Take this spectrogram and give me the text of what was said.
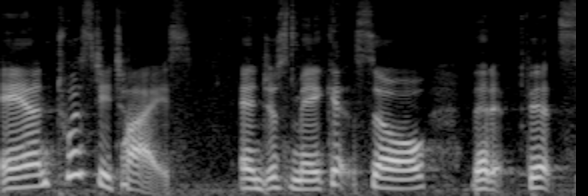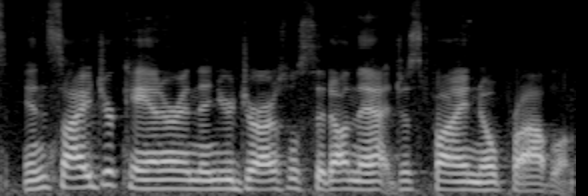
and twisty ties and just make it so that it fits inside your canner and then your jars will sit on that just fine, no problem.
